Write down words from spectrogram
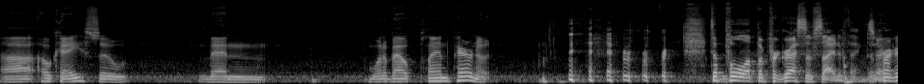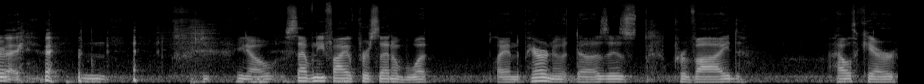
Uh, okay, so then what about Planned Parenthood? to pull up a progressive side of things. Right. You know, 75% of what Planned Parenthood does is provide health care,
